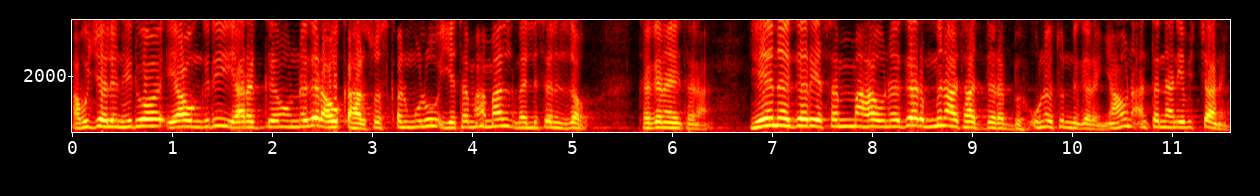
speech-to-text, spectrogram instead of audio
አቡጀህልን ሂዶ ያው እንግዲህ ያረገውን ነገር አውቀሃል። ሶስት ቀን ሙሉ እየተማማል መልሰን እዛው ተገናኝተናል። ይሄ ነገር የሰማኸው ነገር ምን አሳደረብህ? እውነቱን ንገረኝ። አሁን አንተና እኔ ብቻ ነኝ።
